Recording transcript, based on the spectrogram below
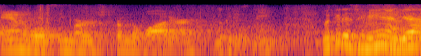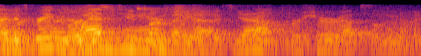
animals emerged from the water. Look at his name. Look at his hand, yeah, this great webbed hand that he has. Yeah, for sure, absolutely.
